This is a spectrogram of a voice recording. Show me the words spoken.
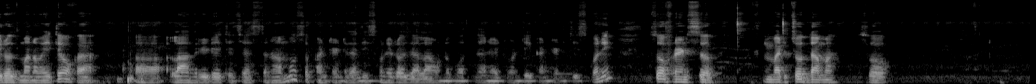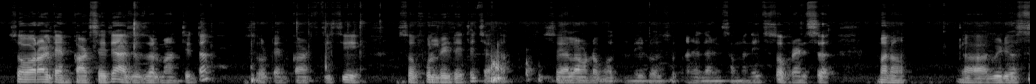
ఈరోజు మనం అయితే ఒక లాంగ్ రీడ్ అయితే చేస్తున్నాము. సో కంటెంట్గా తీసుకొని ఈరోజు ఎలా ఉండబోతుంది అనేటువంటి కంటెంట్ తీసుకొని. సో ఫ్రెండ్స్ మరి చూద్దామా? So so overall ten cards అయితే యాజ్ యూజువల్ మనం తీద్దాం. సో టెన్ కార్డ్స్ తీసి సో ఫుల్ రీడ్ అయితే చేద్దాం. సో ఎలా ఉండబోతుంది ఈరోజు అనే దానికి సంబంధించి. సో ఫ్రెండ్స్ మనం వీడియోస్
